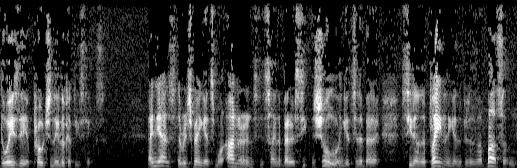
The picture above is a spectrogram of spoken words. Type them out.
the ways they approach and they look at these things. And yes, the rich man gets more honor and gets in a better seat in the shul and gets in a better seat on the plane and gets a bit on the bus and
